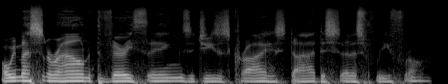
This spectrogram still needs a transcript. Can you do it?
Are we messing around with the very things that Jesus Christ died to set us free from?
